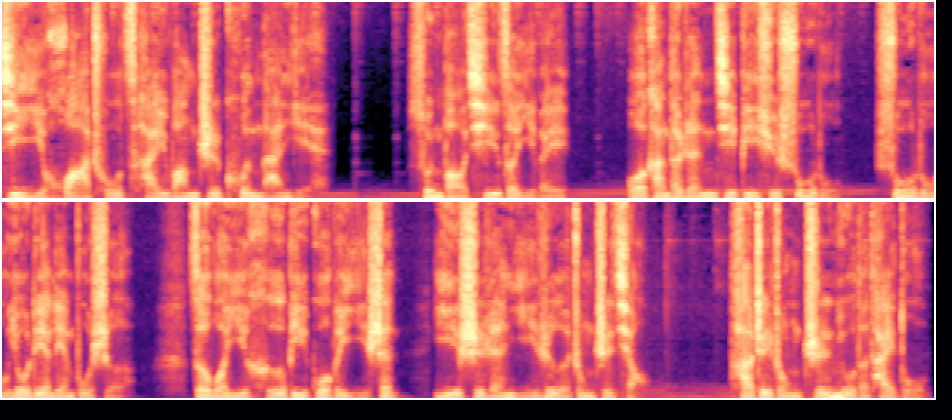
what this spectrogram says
既已化除财王之困难也。孙宝琦则以为，我看他人既必须疏鲁，疏鲁又恋恋不舍，则我亦何必过为以甚？一世人以热衷之巧。他这种执拗的态度，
